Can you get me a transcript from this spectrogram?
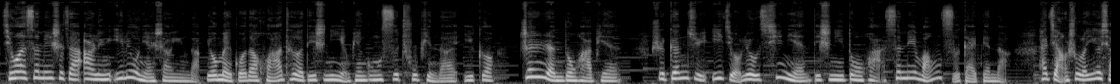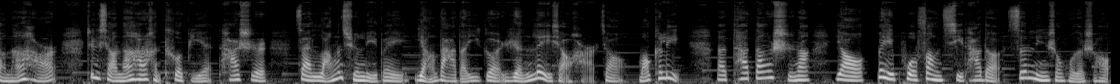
奇幻森林是在二零一六年上映的，由美国的华特迪士尼影片公司出品的一个真人动画片，是根据一九六七年迪士尼动画《森林王子》改编的。它讲述了一个小男孩，这个小男孩很特别，他是在狼群里被养大的一个人类小孩，叫毛克利。那他当时呢要被迫放弃他的森林生活的时候，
